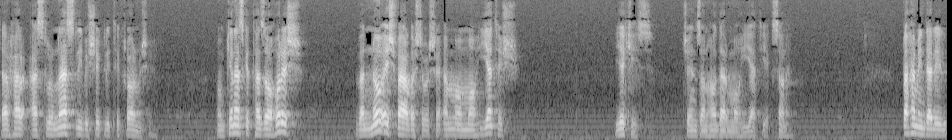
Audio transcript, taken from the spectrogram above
در هر اصل و نسلی به شکلی تکرار میشه. ممکن است که تظاهرش و نوعش فرق داشته باشه اما ماهیتش یکیست چه انسانها در ماهیت یکسانند. به همین دلیل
